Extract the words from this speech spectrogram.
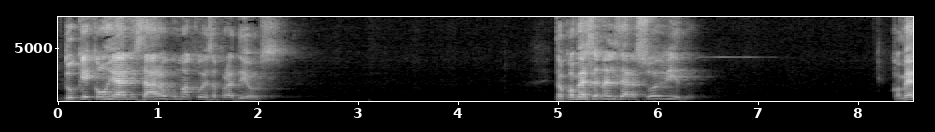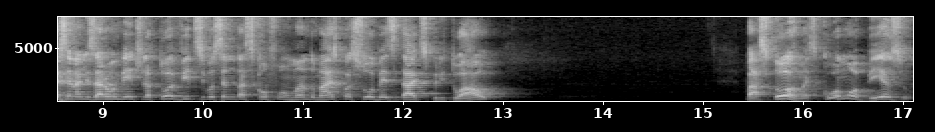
do que com realizar alguma coisa para Deus. Então, comece a analisar a sua vida. Comece a analisar o ambiente da tua vida se você não está se conformando mais com a sua obesidade espiritual Pastor, mas como obeso?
